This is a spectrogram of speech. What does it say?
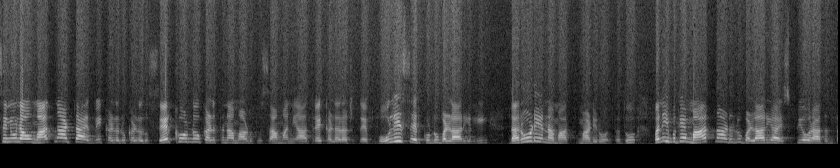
ಸಿನು ನಾವು ಮಾತನಾಡ್ತಾ ಇದ್ವಿ. ಕಳ್ಳರು ಕಳ್ಳರು ಸೇರ್ಕೊಂಡು ಕಳ್ಳತನ ಮಾಡುದು ಸಾಮಾನ್ಯ. ಆದ್ರೆ ಕಳ್ಳರ ಜೊತೆ ಪೊಲೀಸ್ ಸೇರ್ಕೊಂಡು ಬಳ್ಳಾರಿಯಲ್ಲಿ ದರೋಡೆಯನ್ನ ಮಾತ್ ಮಾಡಿರುವಂತದ್ದು ಮನೆ ಈ ಬಗ್ಗೆ ಮಾತನಾಡಲು ಬಳ್ಳಾರಿಯ ಎಸ್ ಪಿ ಅವರಾದಂತ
